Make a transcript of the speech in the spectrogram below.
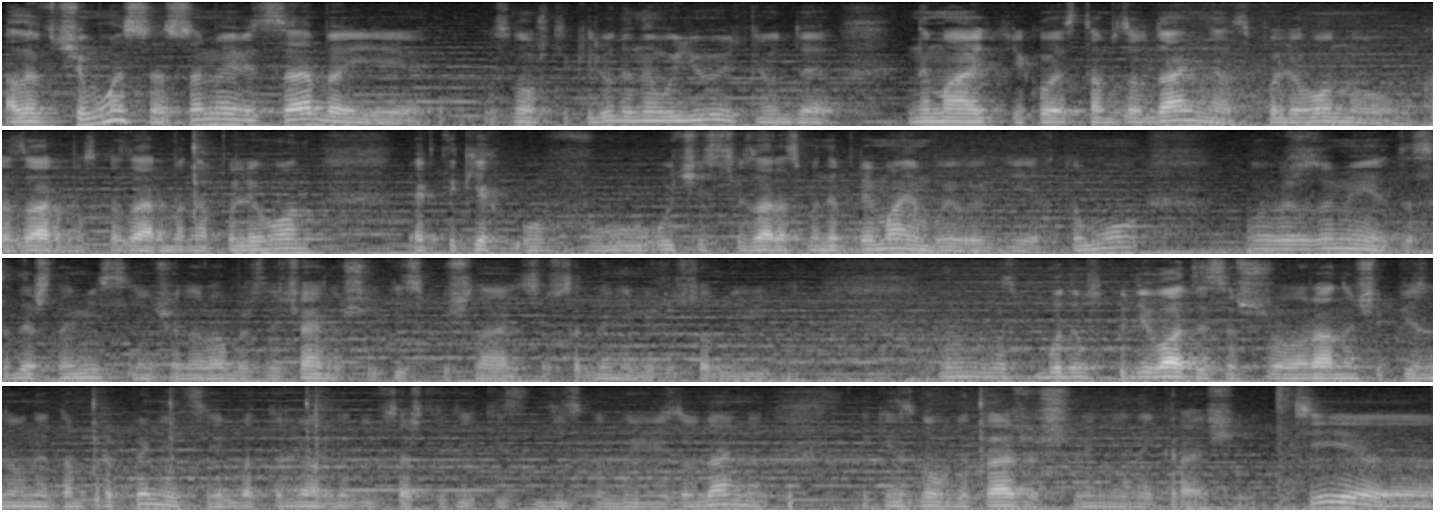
Але вчимося самі від себе і знову ж таки люди не воюють, люди не мають якогось там завдання з полігону в казарму, з казарми на полігон. Як таких в- участі зараз ми не приймаємо бойових діях. Тому Ну, ви ж розумієте, сидиш на місці, нічого не робиш, звичайно, що якісь починаються всередині міжособні війни. Ну, будемо сподіватися, що рано чи пізно вони там припиняться і батальйон дадуть все ж таки якісь дійсно бойові завдання, які знову докаже, що він є найкращий. Всі е,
